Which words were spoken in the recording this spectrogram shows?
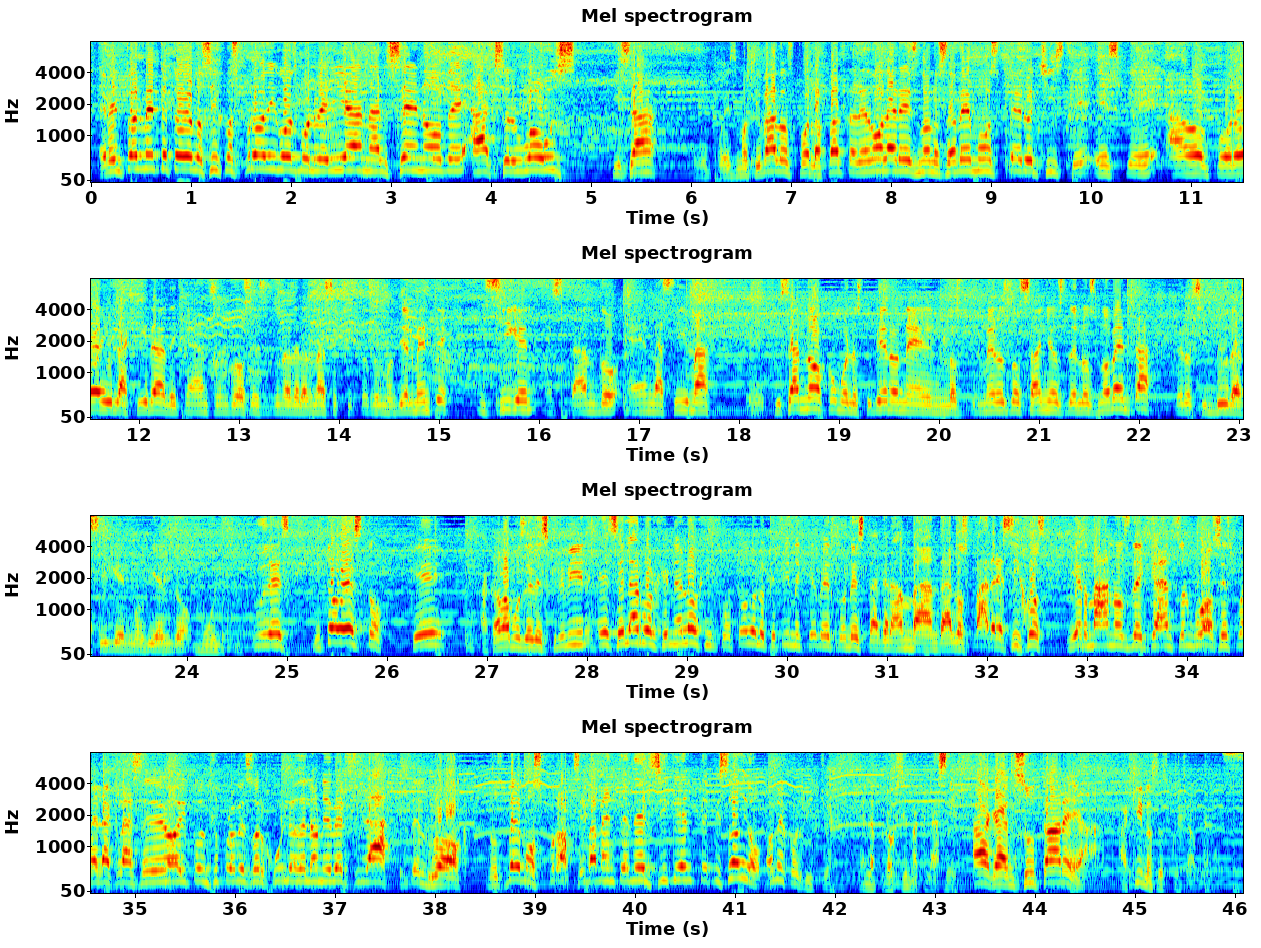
Eventualmente todos los hijos pródigos volverían al seno de Axel Rose, quizá eh, pues motivados por la falta de dólares, no lo sabemos, pero el chiste es que por hoy la gira de Guns N' Roses es una de las más exitosas mundialmente y siguen estando en la cima. Eh, quizá no como lo estuvieron en los primeros dos años de los 90, pero sin duda siguen moviendo multitudes. Y todo esto que acabamos de describir es el árbol genealógico, todo lo que tiene que ver con esta gran banda. Los padres, hijos y hermanos de Guns N' Roses fue la clase de hoy con su profesor Julio de la Universidad del Rock. Nos vemos próximamente en el siguiente episodio, o mejor dicho, en la próxima clase. Hagan su tarea. Aquí nos escuchamos.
